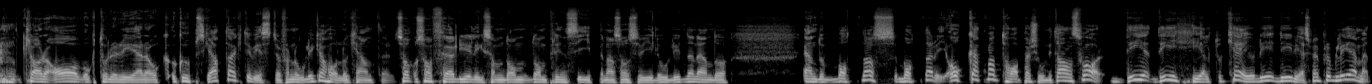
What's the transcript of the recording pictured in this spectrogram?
klara av och tolerera och, och uppskatta aktivister från olika håll och kanter som, som följer liksom de, de principerna som civil olydnad ändå ändå bottnas, bottnar i. Och att man tar personligt ansvar. Det, det är helt okej okay och det, det är det som är problemet.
